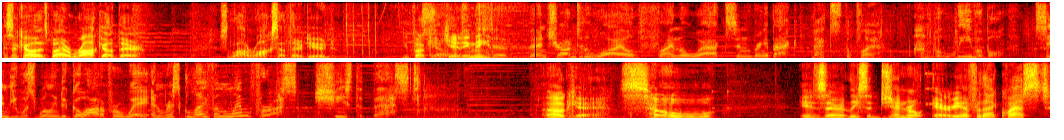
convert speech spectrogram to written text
He's like, oh, it's by a rock out there. There's a lot of rocks out there, dude. You fucking So, kidding me? To venture out into the wild, find the wax, and bring it back. That's the plan. Unbelievable. Cindy was willing to go out of her way and risk life and limb for us. She's the best. Okay, so is there at least a general area for that quest?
